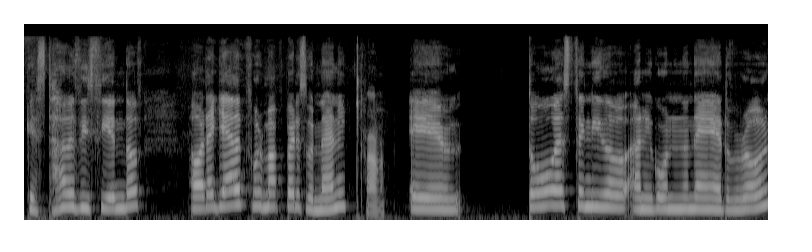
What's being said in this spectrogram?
que estabas diciendo, ahora ya de forma personal, eh, ¿tú has tenido algún error,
